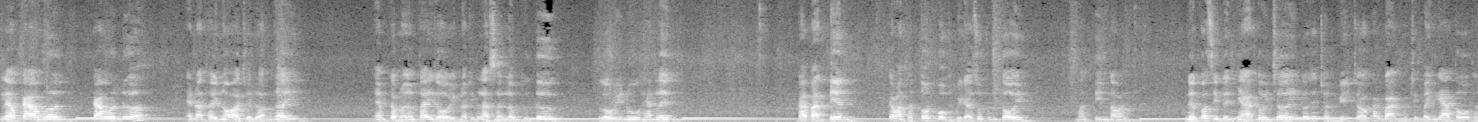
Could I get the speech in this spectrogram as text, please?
Leo cao hơn cao hơn nữa. Em đã thấy nó ở trên đoạn ngây. Em cầm nó trong tay rồi, nó chính là sợi lông thứ tư. Lorinu hét lên. Các bạn tiên các bạn thật tốt bụng vì đã giúp chúng tôi. Martin nói, Nếu có dịp đến nhà tôi chơi, Tôi sẽ chuẩn bị cho các bạn một chiếc bánh gato thật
